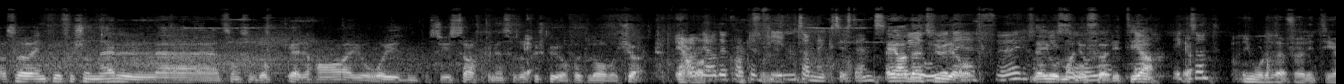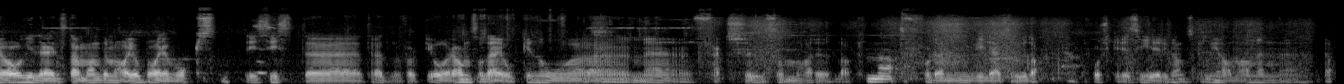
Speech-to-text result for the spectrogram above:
altså en profesjonell eh, sånn som dere har jo orden på sysakene, så dere skulle jo fått lov å kjøre. Ja, vi hadde klart en fin sameksistens. Ja, det tror jeg jo det før. Det gjorde man jo før i tida. Ja, ikke Ja. sant? Gjorde det før i tida, og villreinstammene har jo bare vokst de siste 30-40 årene, så det er jo ikke noe eh, med ferdsel som har ødelagt Nei. for dem, vil jeg tro, da. Forskere sier ganske mye annet, men eh, ja.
